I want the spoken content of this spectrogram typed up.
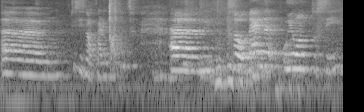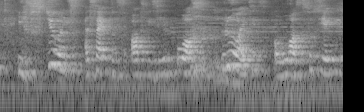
Um, this is not very important. Um, so then we want to see if students' acceptance of Visir was related or was associated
